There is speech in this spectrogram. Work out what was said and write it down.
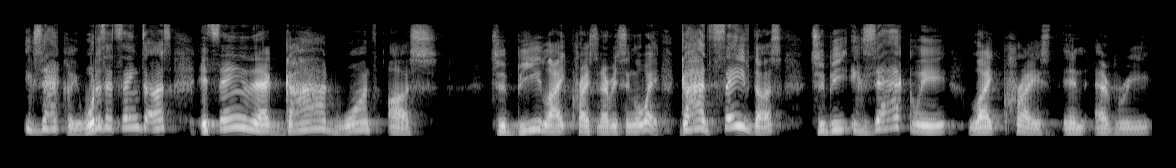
Exactly. What is that saying to us? It's saying that God wants us to be like Christ in every single way. God saved us to be exactly like Christ in every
